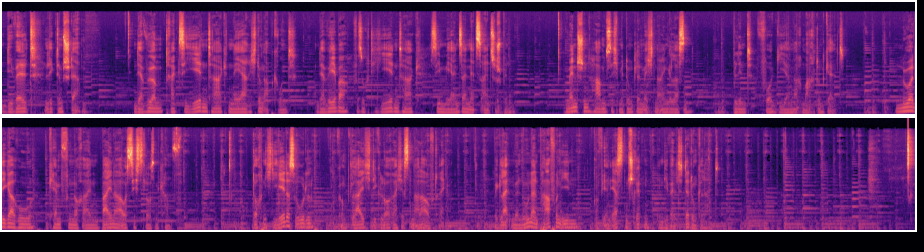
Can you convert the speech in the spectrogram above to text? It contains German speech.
Die Welt liegt im Sterben. Der Würm treibt sie jeden Tag näher Richtung Abgrund. Der Weber versucht jeden Tag, sie mehr in sein Netz einzuspinnen. Menschen haben sich mit dunklen Mächten eingelassen, blind vor Gier nach Macht und Geld. Nur die Garou kämpfen noch einen beinahe aussichtslosen Kampf. Doch nicht jedes Rudel bekommt gleich die glorreichsten aller Aufträge. Begleiten wir nun ein paar von ihnen auf ihren ersten Schritten in die Welt der Dunkelheit.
